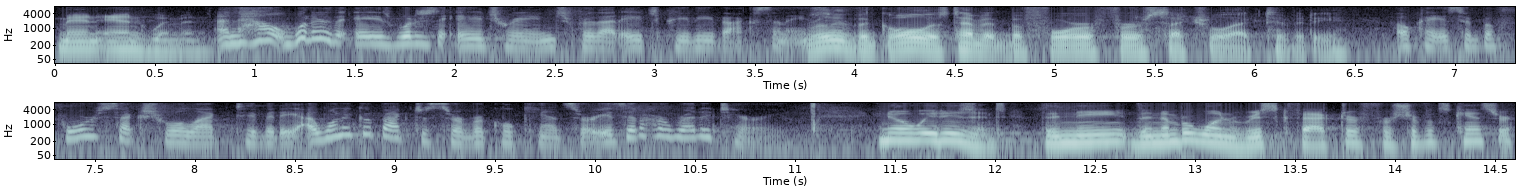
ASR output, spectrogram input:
men and women. And how? What are the age? What is the age range for that HPV vaccination? Really, the goal is to have it before first sexual activity. Okay, so before sexual activity. I want to go back to cervical cancer. Is it hereditary? No, it isn't. The, name, the number one risk factor for cervical cancer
